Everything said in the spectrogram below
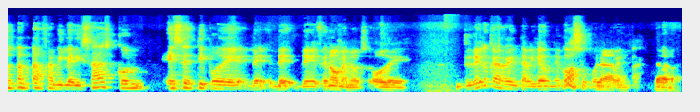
están tan familiarizadas con ese tipo de, fenómenos o de, de lo que es rentabilidad de un negocio, por la cuenta. Claro.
